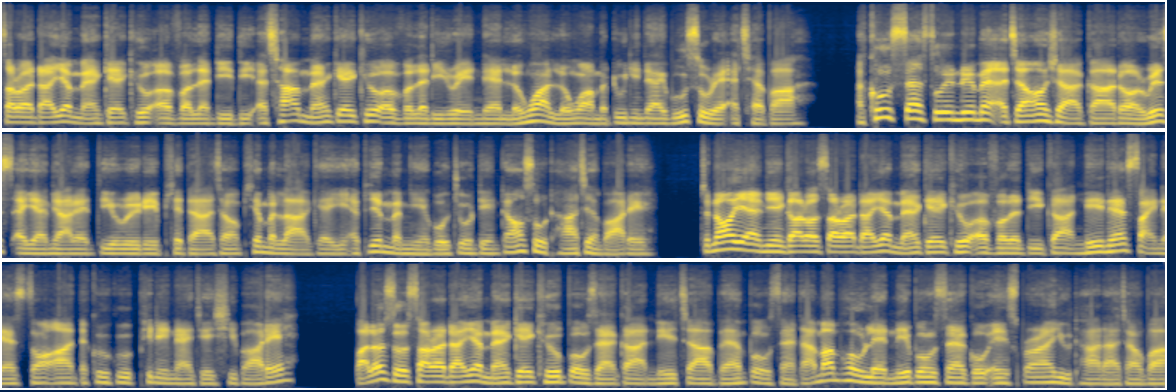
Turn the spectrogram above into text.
ဆာရာဒါရဲ့ Mega Q ability ဒီအခြား Mega Q ability တွေနဲ့လုံးဝလုံးဝမတူညီနိုင်ဘူးဆိုတဲ့အချက်ပါ။အခုဆက်ဆွေးနွေးမယ့်အကြောင်းအရာကတော့ risk အရင်များတဲ့ theory တွေဖြစ်တာကြောင့်ဖြစ်မလာခဲ့ရင်အပြစ်မမြင်ဖို့ကြိုတင်တောင်းဆိုထားကြပါတယ်။ ကျွန်တော်ရဲ့အမြင်ကတော့ဆာရာဒါရဲ့ Mega Q ability ကနေနဲ့ဆိုင်တဲ့စွမ်းအားတစ်ခုခုဖြစ်နေနိုင်ခြေရှိပါတယ်။ဘာလို့ဆိုဆာရာဒါရဲ့ Mega Q ပုံစံကနေချာဘန်ပုံစံဒါမှမဟုတ်လေနေပုံစံကို inspire ယူထားတာကြောင့်ပါ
